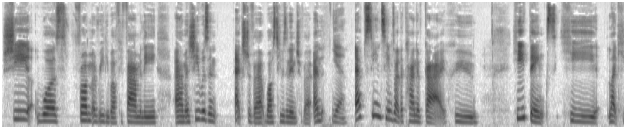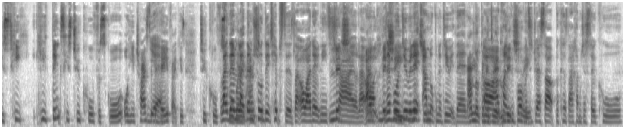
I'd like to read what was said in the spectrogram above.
She was from a really wealthy family, um, and she was an extrovert whilst he was an introvert, and Yeah. Epstein seems like the kind of guy who he thinks he like he's he he thinks he's too cool for school or he tries to Yeah. behave like he's too cool for Like school. them, like them actually- Shoreditch hipsters. Like, oh, I don't need to Lit- try. Or like, oh, is everyone doing it? I'm not gonna do it then. I'm not gonna oh, do I can't be bothered to dress up because like I'm just so cool.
